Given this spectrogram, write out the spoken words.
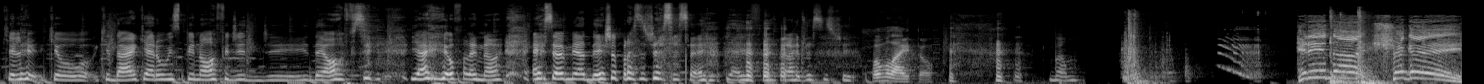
Que, ele, que, o, que Dark era um spin-off de, de The Office. E aí eu falei, não, essa é a minha deixa pra assistir essa série. E aí fui atrás de assistir. Vamos lá, então. Vamos. Querida, cheguei!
